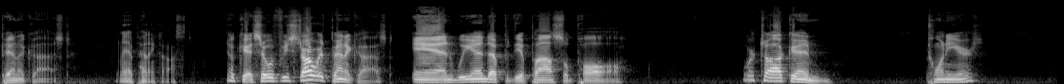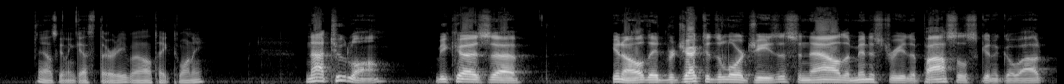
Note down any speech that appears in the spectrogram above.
Pentecost? Yeah, Pentecost. Okay, so if we start with Pentecost and we end up with the Apostle Paul, we're talking twenty years, Yeah, I was going to guess 30, but I'll take 20. not too long, because uh, you know they'd rejected the Lord Jesus, and now the ministry of the apostles is going to go out,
